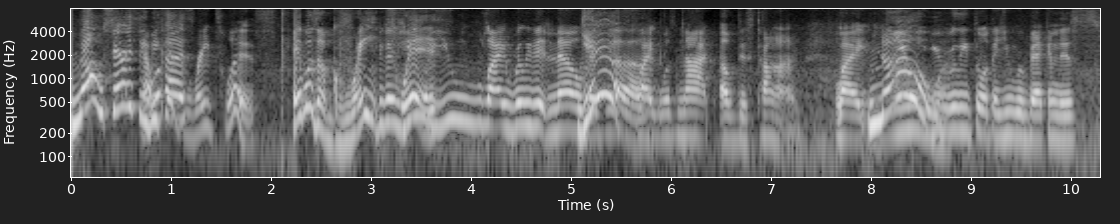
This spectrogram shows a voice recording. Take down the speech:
No, seriously, That was a great twist. it was a great Because twist. you, you like really didn't know that Yeah. this like was not of this time. Like, No. you, you really thought that you were back in this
